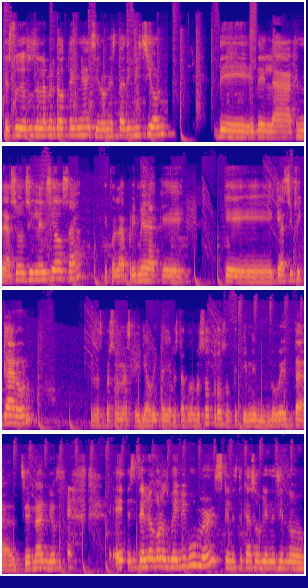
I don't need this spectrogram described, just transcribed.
estudiosos de la mercadotecnia hicieron esta división de, la generación silenciosa, que fue la primera que, clasificaron, las personas que ya ahorita ya no están con nosotros o que tienen 90, 100 años. Este, luego los baby boomers, que en este caso vienen siendo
